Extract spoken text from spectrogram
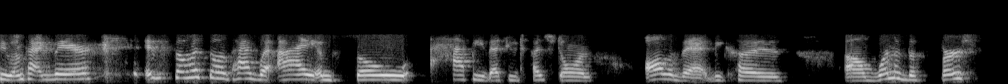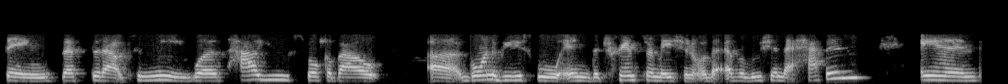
to unpack there. It's so much to unpack, but I am so happy that you touched on all of that because um, one of the first things that stood out to me was how you spoke about uh, going to beauty school and the transformation or the evolution that happens. And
